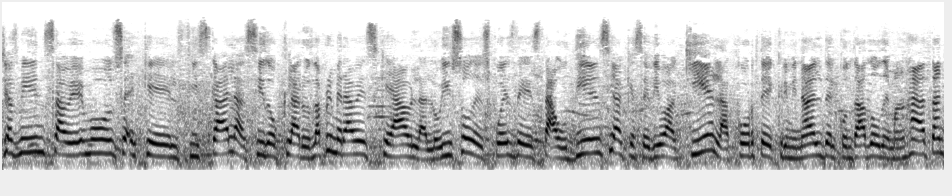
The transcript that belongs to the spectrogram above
Yasmín, sabemos que el fiscal ha sido claro, es la primera vez que habla, lo hizo después de esta audiencia que se dio aquí en la Corte Criminal del Condado de Manhattan,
